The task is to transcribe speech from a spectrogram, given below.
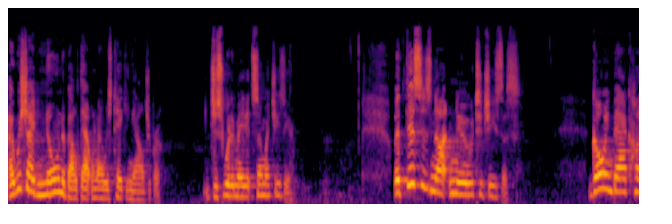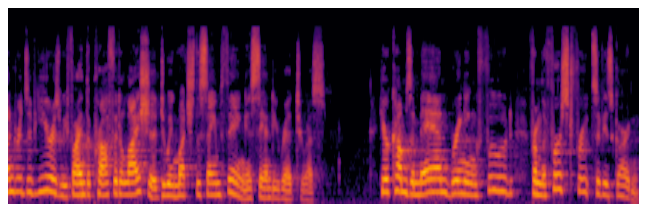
I wish I'd known about that when I was taking algebra. It just would have made it so much easier. But this is not new to Jesus. Going back hundreds of years, we find the prophet Elisha doing much the same thing as Sandy read to us. Here comes a man bringing food from the first fruits of his garden.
